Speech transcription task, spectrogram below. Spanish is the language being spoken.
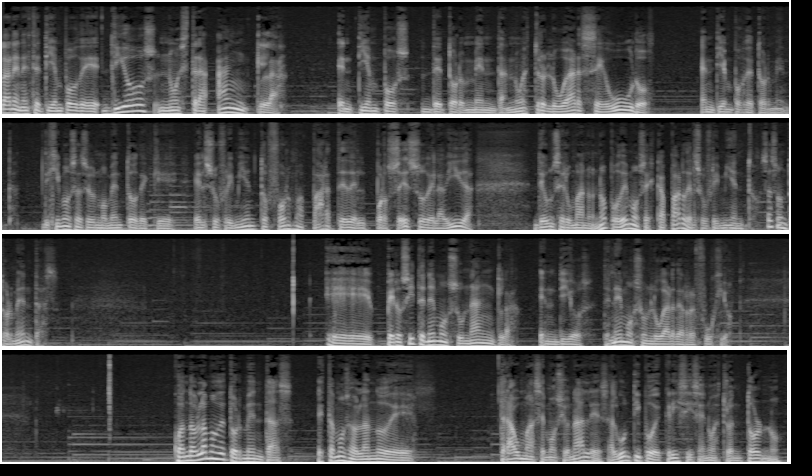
hablar en este tiempo de Dios nuestra ancla en tiempos de tormenta, nuestro lugar seguro en tiempos de tormenta. Dijimos hace un momento de que el sufrimiento forma parte del proceso de la vida de un ser humano. No podemos escapar del sufrimiento. Esas son tormentas. Eh, pero sí tenemos un ancla en Dios, tenemos un lugar de refugio. Cuando hablamos de tormentas, estamos hablando de traumas emocionales, algún tipo de crisis en nuestro entorno,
